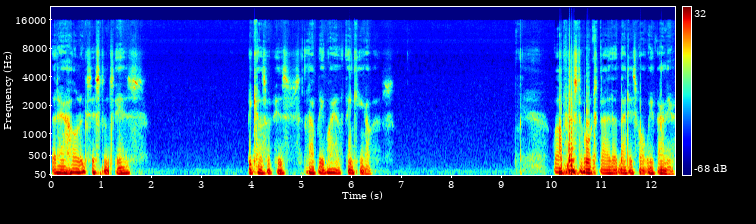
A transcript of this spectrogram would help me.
that our whole existence is because of his lovely way of thinking of us. Well, first of all, to know that that is what we value.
